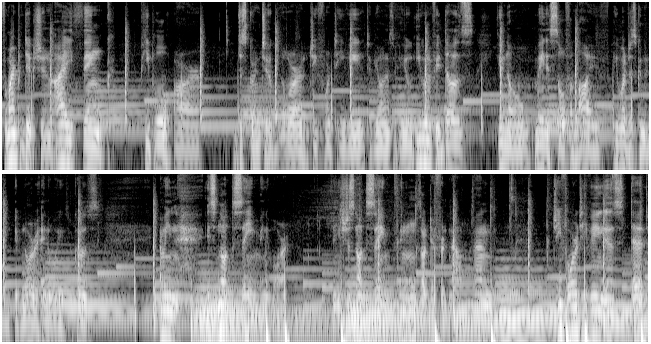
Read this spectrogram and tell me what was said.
for my prediction, I think people are just going to ignore G4 TV. To be honest with you, even if it does, you know, made itself alive, people are just gonna ignore it anyways because. I mean, it's not the same anymore. It's just not the same. Things are different now. And G4 TV is dead.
